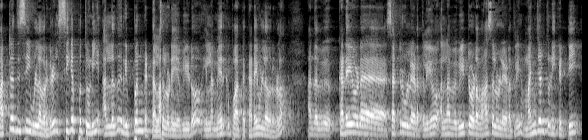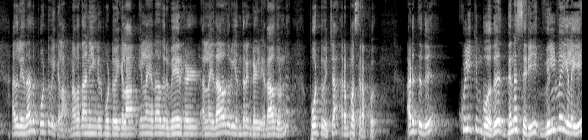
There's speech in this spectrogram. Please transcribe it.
மற்ற திசை உள்ளவர்கள் சிகப்பு துணி அல்லது ரிப்பன் கட்டலாம். அவர்களுடைய வீடோ இல்லை மேற்கு பார்த்த கடை உள்ளவர்களோ அந்த கடையோட சற்று உள்ள இடத்துலையோ அல்ல வீட்டோட வாசல் உள்ள இடத்துலையோ மஞ்சள் துணி கட்டி அதில் ஏதாவது போட்டு வைக்கலாம். நவதானியங்கள் போட்டு வைக்கலாம். இல்லை ஏதாவது ஒரு வேர்கள் அல்ல ஏதாவது ஒரு எந்திரங்கள் ஏதாவது ஒன்று போட்டு வச்சா ரொம்ப சிறப்பு. அடுத்தது குளிக்கும்போது தினசரி வில்வ இலையை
